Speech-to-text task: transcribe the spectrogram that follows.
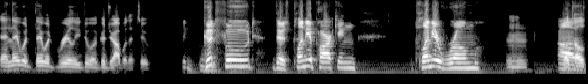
and they would they would really do a good job with it too. good food. There's plenty of parking, plenty of room. hmm Um, Hotels.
